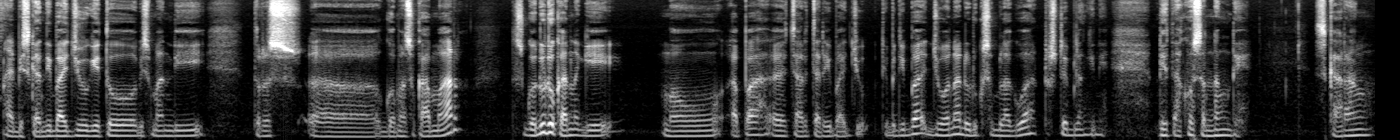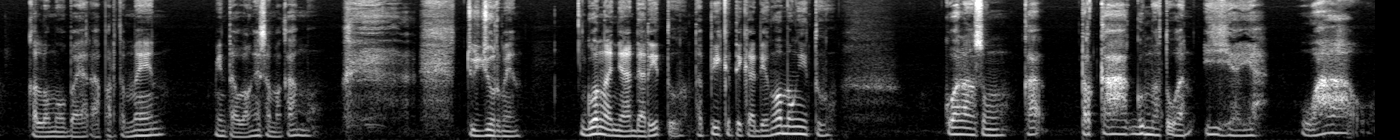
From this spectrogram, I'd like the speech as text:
Habis ganti baju gitu habis mandi terus uh, eh, gue masuk kamar terus gue duduk kan lagi mau apa cari cari-cari baju. Tiba-tiba Juana duduk sebelah gue terus dia bilang gini Dit aku seneng deh. Sekarang kalau mau bayar apartemen minta uangnya sama kamu. Jujur men gue nggak nyadar itu tapi ketika dia ngomong itu gue langsung terkagum lah Tuhan iya ya Wow.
